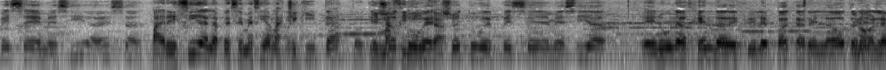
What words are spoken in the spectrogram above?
PCMCIA esa? Parecida a la PCMCIA más chiquita Porque y más yo finita. tuve, yo tuve en una agenda de Hewlett Packard, en la otra No, que la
